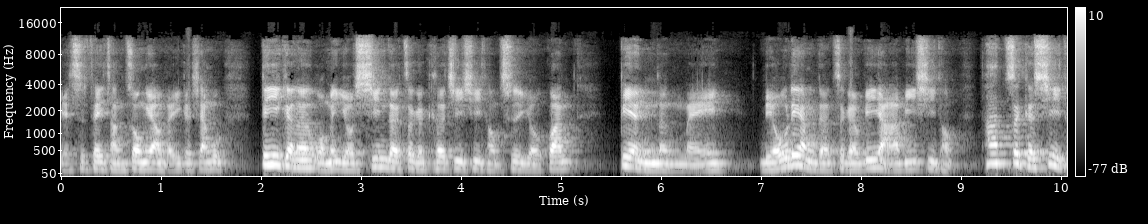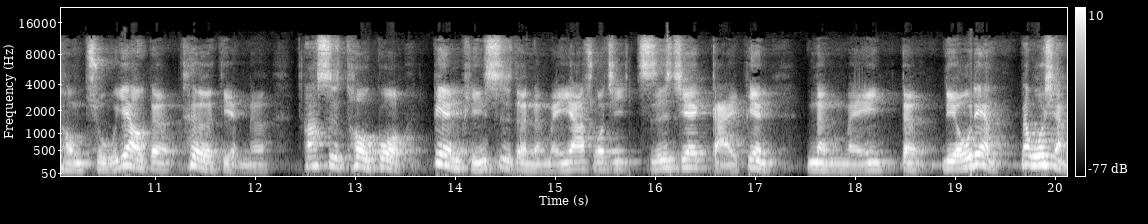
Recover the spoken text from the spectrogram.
也是非常重要的一个项目。第一个呢，我们有新的这个科技系统是有关变冷媒流量的这个 VRV 系统。它这个系统主要的特点呢，它是透过变频式的冷媒压缩机直接改变冷媒的流量。那我想。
